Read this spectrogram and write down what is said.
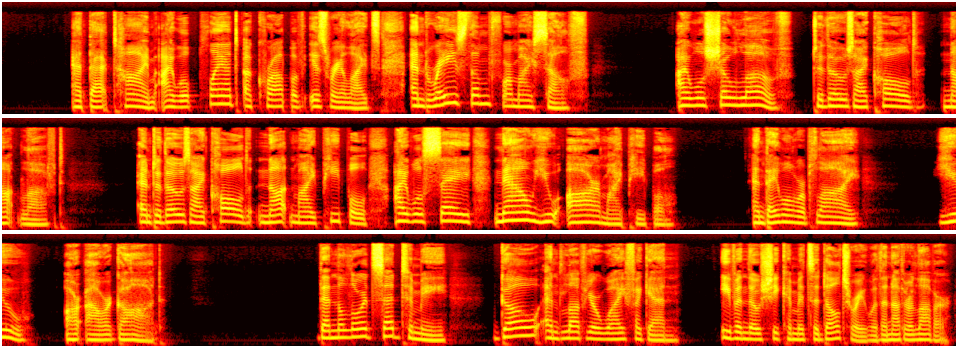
At that time I will plant a crop of Israelites and raise them for myself. I will show love to those I called not loved. And to those I called not my people, I will say, Now you are my people. And they will reply, You are our God. Then the Lord said to me, Go and love your wife again, even though she commits adultery with another lover.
